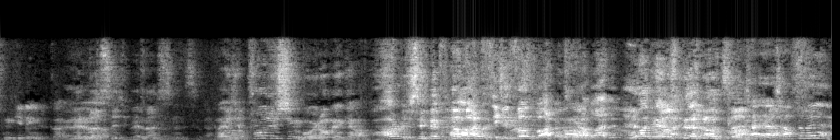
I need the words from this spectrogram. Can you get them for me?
순기능일까? 밸런스지 밸런스. 나 이제 프로듀싱 뭐 이런 거 얘기하면 바로 이제 바로 이제 이런 바로 들어가지고. 뭐가 되는 자, 야 작업 좀 해.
